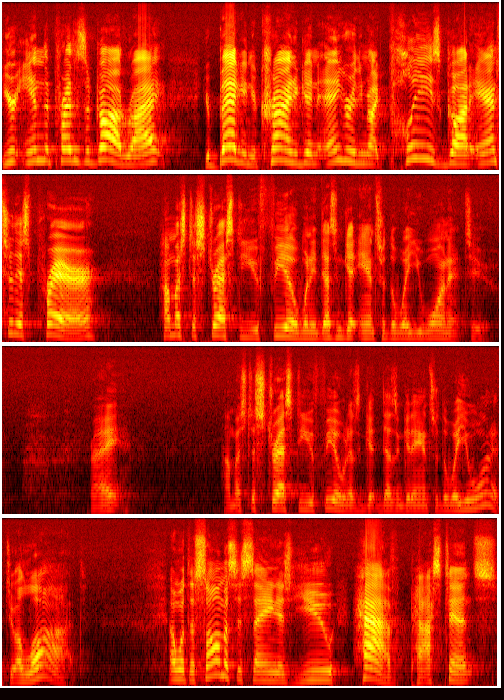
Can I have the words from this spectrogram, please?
you're in the presence of God, right? You're begging, you're crying, you're getting angry him. You're like, Please, God, answer this prayer. How much distress do you feel when it doesn't get answered the way you want it to? Right? How much distress do you feel when it doesn't get answered the way you want it to? A lot. And what the psalmist is saying is, You have, past tense,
